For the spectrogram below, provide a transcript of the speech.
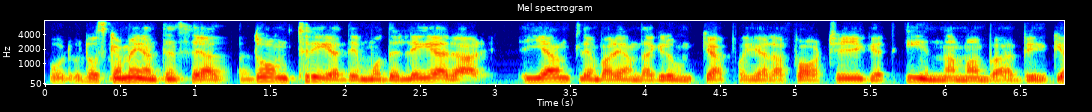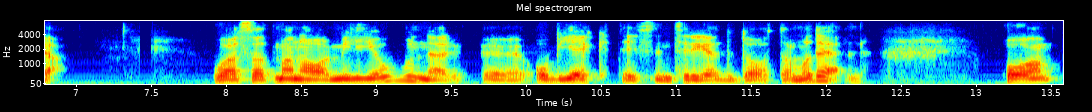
och då ska man egentligen säga att de 3D-modellerar egentligen varenda grunka på hela fartyget innan man börjar bygga. Och alltså att man har miljoner eh, objekt i sin 3D-datamodell. Och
